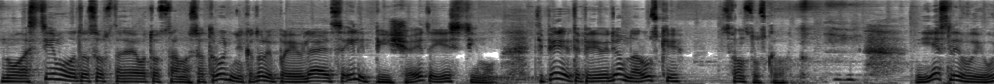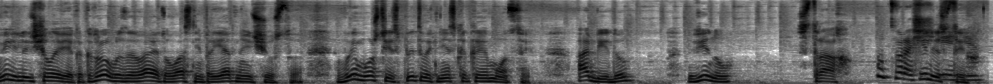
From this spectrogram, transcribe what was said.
Ну, а стимул – это, собственно говоря, вот тот самый сотрудник, который появляется, или пища, это и есть стимул. Теперь это переведем на русский с французского. Если вы увидели человека, который вызывает у вас неприятные чувства, вы можете испытывать несколько эмоций. Обиду, вину, страх или стыд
